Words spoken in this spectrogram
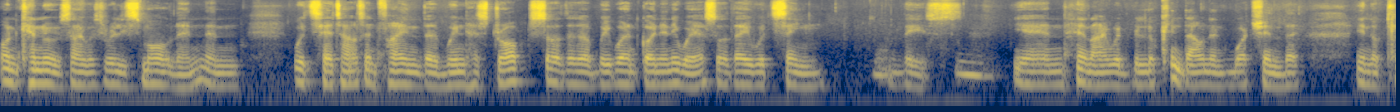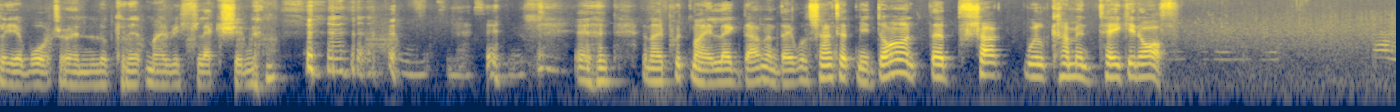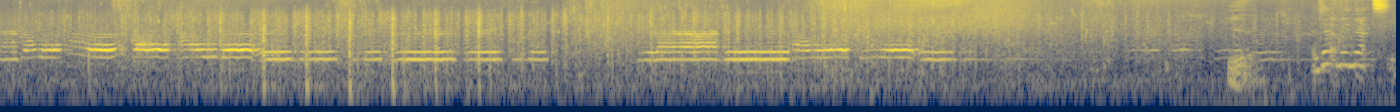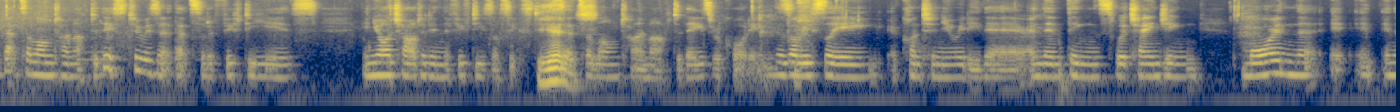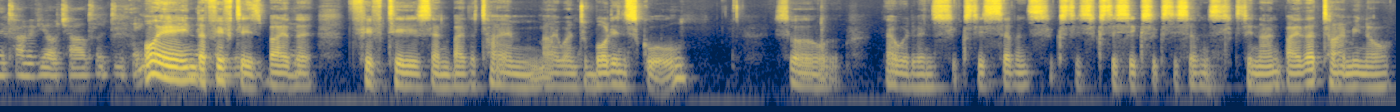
On canoes, I was really small then, and we'd set out and find the wind has dropped, so that we weren't going anywhere. So they would sing this, mm. yeah, and and I would be looking down and watching the, you know, clear water and looking at my reflection. and, and I put my leg down, and they will shout at me, "Don't! The shark will come and take it off." Yeah. And that, I mean, that's that's a long time after this too, isn't it? That's sort of fifty years in your childhood in the fifties or sixties. Yes. That's a long time after these recordings. There's obviously a continuity there, and then things were changing more in the in, in the time of your childhood. Do you think? Oh, yeah, in the 50s, by yeah. the 50s, and by the time I went to boarding school, so that would have been 67, 60, 66, 67, 69. By that time, you know,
